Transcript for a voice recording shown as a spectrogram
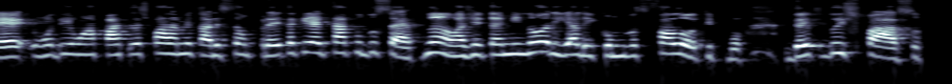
é, onde uma parte das parlamentares são pretas, que está tudo certo. Não, a gente é minoria ali, como você falou, tipo, dentro do espaço.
